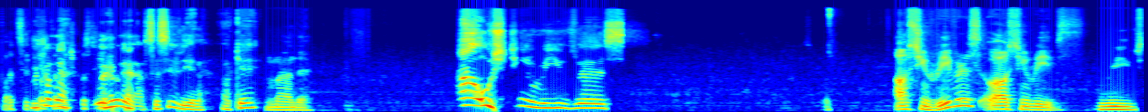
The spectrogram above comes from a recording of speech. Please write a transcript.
Pode ser Vou jogar, possível. vou jogar, você se vira, ok? Manda. Austin Rivers. Austin Rivers ou Austin Reeves? Reeves.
